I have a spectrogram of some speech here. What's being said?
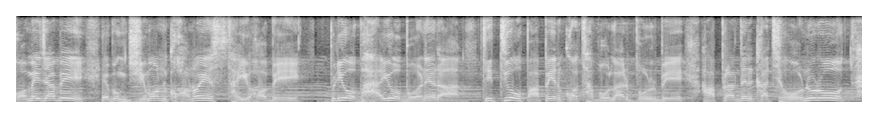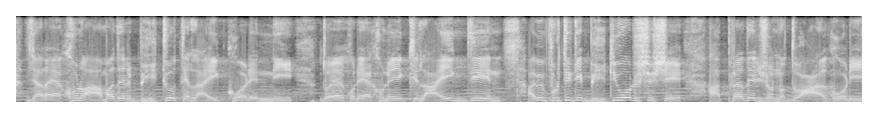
কমে যাবে এবং জীবন ক্ষণস্থায়ী হবে। প্রিয় ভাই ও বোনেরা, তৃতীয় পাপের কথা বলার পূর্বে আপনাদের কাছে অনুরোধ, যারা এখনও আমাদের ভিডিওতে লাইক করেননি, দয়া করে এখনই একটি লাইক দিন। আমি প্রতিটি ভিডিওর শেষে আপনাদের জন্য দোয়া করি।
